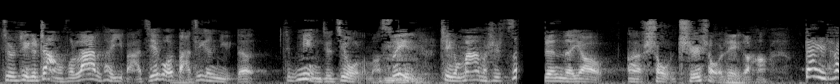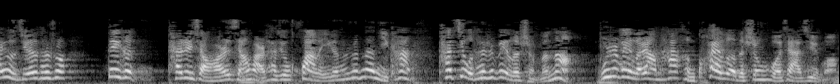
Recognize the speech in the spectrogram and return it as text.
就是这个丈夫拉了他一把，结果把这个女的这命就救了嘛。所以这个妈妈是真的要呃守持守这个哈，但是他又觉得他说。那个他这小孩的想法，他就换了一个。他说：“那你看，他救他是为了什么呢？不是为了让他很快乐的生活下去吗？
